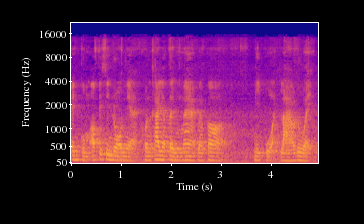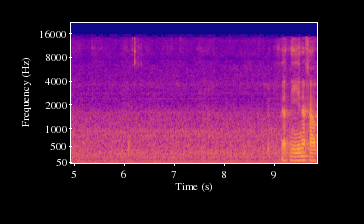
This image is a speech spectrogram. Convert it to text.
เป็นกลุ่มออฟฟิศซินโดรมเนี่ย คนไข้จะตึงมากแล้วก็มีปวดร้าวด้วย แบบนี้นะครับ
